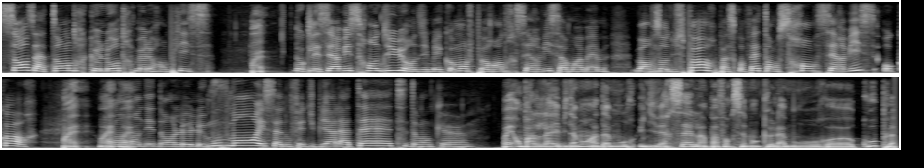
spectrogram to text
sans attendre que l'autre me le remplisse. Donc les services rendus, on dit mais comment je peux rendre service à moi-même? Ben, En faisant du sport, parce qu'en fait on se rend service au corps. Ouais, ouais, on, ouais. on est dans le, le mouvement et ça nous fait du bien à la tête. Donc euh, Oui, on parle là évidemment hein, d'amour universel, hein, pas forcément que l'amour euh, couple.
